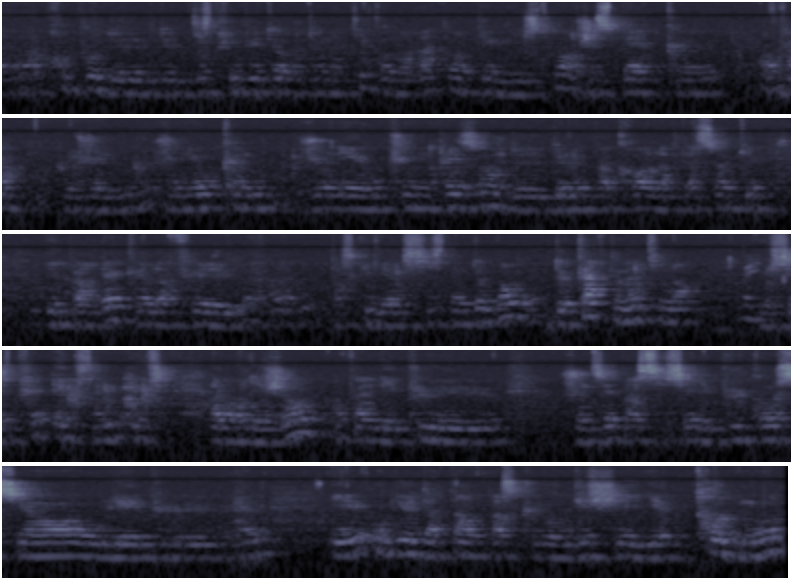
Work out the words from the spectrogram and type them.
Euh, à propos de, distributeur automatique, on m'a raconté une histoire, j'espère que, je, n'ai aucune raison de, ne pas croire la personne qui, il paraît qu'elle a fait, parce qu'il y a un système de banque, de cartes maintenant. Mais c'est très excellent. Alors les gens, enfin les plus, je ne sais pas si c'est les plus conscients ou les plus... Hein, et au lieu d'attendre parce qu'au guichet il y a trop de monde,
